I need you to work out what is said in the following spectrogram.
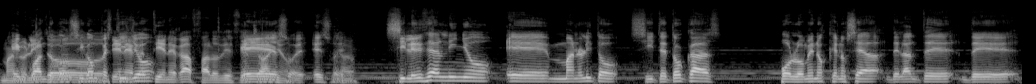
Manolito cuanto consiga un tiene- pestillo- Tiene, gafas a los 18 años. Eso es, eso es. Si le dice al niño, eh, Manolito, si te tocas, por lo menos que no sea delante de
